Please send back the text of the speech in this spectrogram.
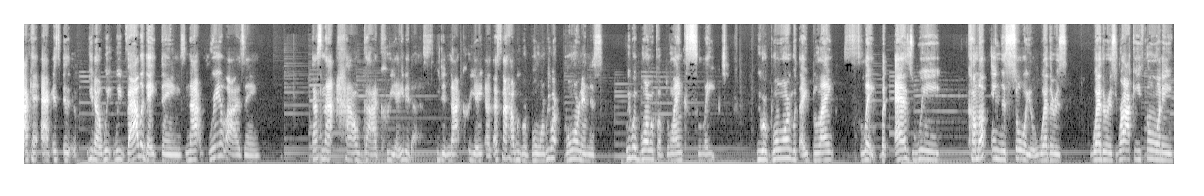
I can act. It, you know, we we validate things, not realizing that's not how God created us. He did not create us. That's not how we were born. We weren't born in this. We were born with a blank slate. We were born with a blank slate. But as we come up in this soil, whether it's whether it's rocky, thorny,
